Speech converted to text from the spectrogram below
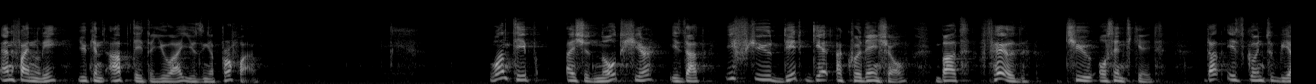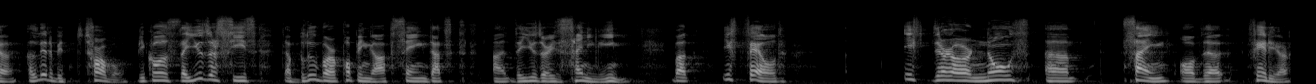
And finally, you can update the UI using a profile. One tip I should note here is that if you did get a credential but failed to authenticate, that is going to be a, a, little bit trouble because the user sees the blue bar popping up saying that uh, the user is signing in. But if failed, if there are no um, sign of the failure,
